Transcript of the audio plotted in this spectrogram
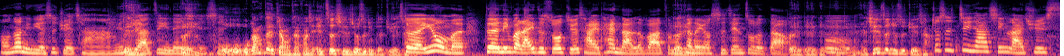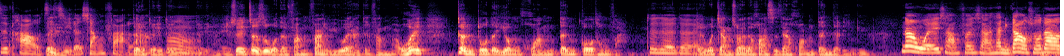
哦，那你也是觉察啊，你也是觉察自己内心声音。我我我刚刚在讲，我才发现，哎、欸，这其实就是你的觉察。对，因为我们对你本来一直说觉察也太难了吧，怎么可能有时间做得到？对对对对对、嗯，其实这就是觉察，就是静下心来去思考自己的想法了。对对对对对，哎、嗯欸，所以这是我的防范于未来的方法，我会更多的用黄灯沟通法。对对对，对我讲出来的话是在黄灯的领域。那我也想分享一下，你刚刚有说到，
